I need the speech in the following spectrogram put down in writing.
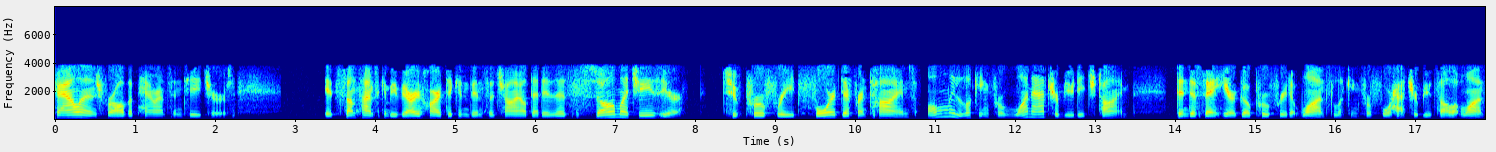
challenge for all the parents and teachers. It sometimes can be very hard to convince a child that it is so much easier to proofread four different times, only looking for one attribute each time, than to say, here, go proofread it once, looking for four attributes all at once.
